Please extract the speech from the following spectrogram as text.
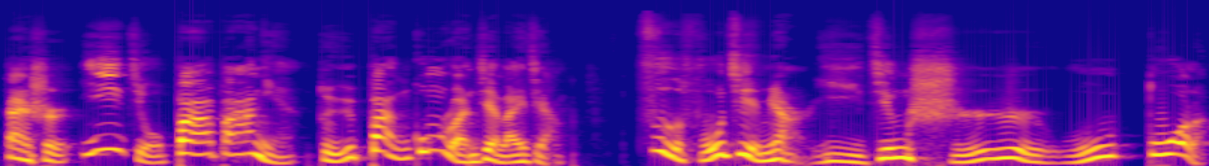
但是1988年对于办公软件来讲，字符界面已经时日无多了，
